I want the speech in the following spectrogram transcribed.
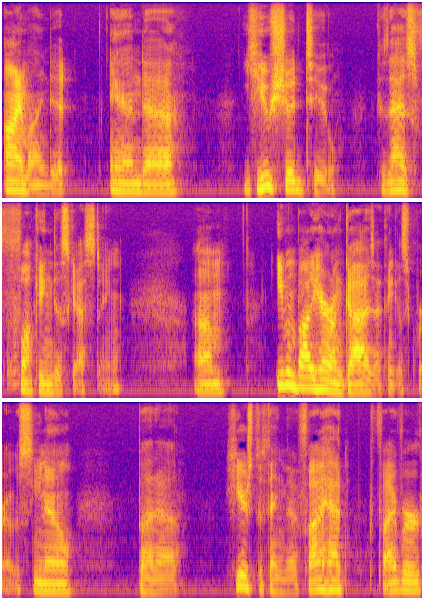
I mind it, and uh, you should too, because that is fucking disgusting. Um, even body hair on guys, I think, is gross. You know, But uh, here's the thing, though. If I had, if I ever,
